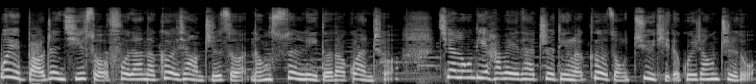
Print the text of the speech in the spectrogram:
为保证其所负担的各项职责能顺利得到贯彻，乾隆帝还为他制定了各种具体的规章制度。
